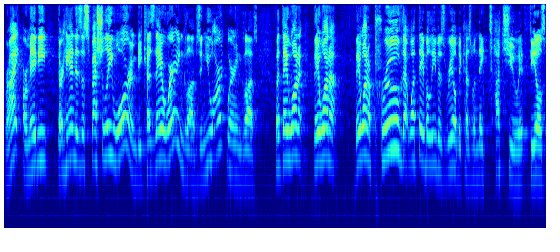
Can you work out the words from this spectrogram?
right? Or maybe their hand is especially warm because they are wearing gloves and you aren't wearing gloves. But they want to they want to they want to prove that what they believe is real because when they touch you, it feels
